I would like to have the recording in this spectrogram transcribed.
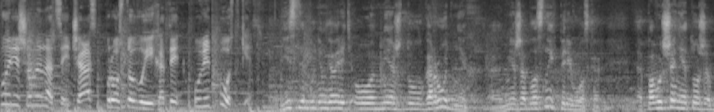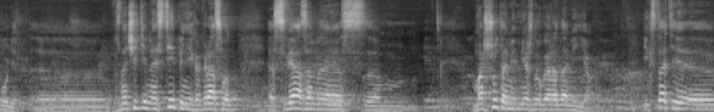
вирішили на цей час просто виїхати у відпустки. Если будем говорить о междугородних, э, межобластных перевозках, э, повышение тоже будет. Э, В значительной степени как раз вот э, связанное с эм, маршрутами между городами Евро. И, кстати, э,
